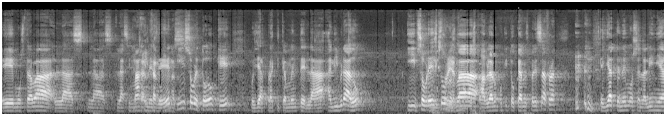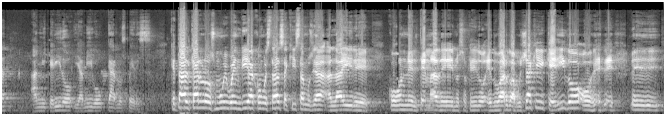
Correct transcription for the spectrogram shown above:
eh, mostraba las, las, las imágenes de él Unas- y sobre todo que pues ya prácticamente la ha librado. Y sobre Una esto nos va a hablar un poquito Carlos Pérez Zafra, que ya tenemos en la línea a mi querido y amigo Carlos Pérez. ¿Qué tal, Carlos? Muy buen día, ¿cómo estás? Aquí estamos ya al aire con el tema de nuestro querido Eduardo Abushaki, querido, o, eh, eh,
